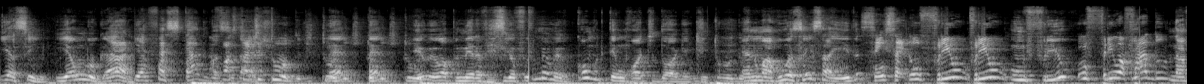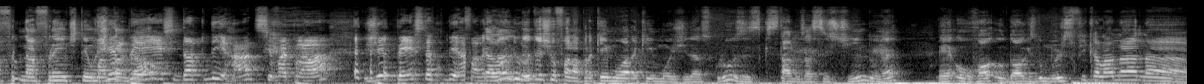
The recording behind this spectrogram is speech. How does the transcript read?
E assim, e é um lugar que é afastado da Afastar cidade. de tudo, de tudo, né? de tudo, Né? de tudo. Eu, eu, a primeira vez que eu fui, meu, meu, como que tem um hot dog aqui? tudo. É numa rua sem saída, Sem sair. Um frio, frio, um frio, um frio afado. na, na frente tem um O matagal. GPS dá tudo errado, você vai pra lá, GPS dá tudo errado. Fala, Ela, quando... Deixa eu falar pra quem mora aqui em Mogi das Cruzes, que está nos assistindo, né? É, o, o Dogs do Murso fica lá na, na,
